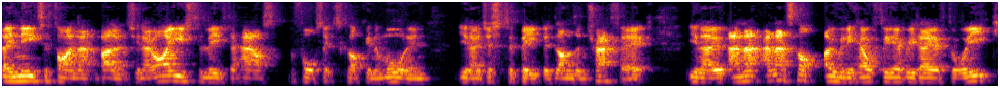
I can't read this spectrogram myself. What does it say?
they need to find that balance. You know, I used to leave the house before six o'clock in the morning, you know, just to beat the London traffic, you know, and that, and that's not overly healthy every day of the week,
